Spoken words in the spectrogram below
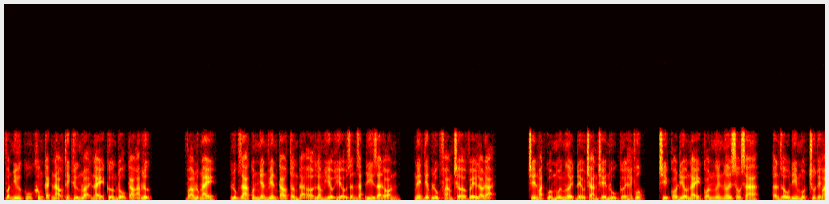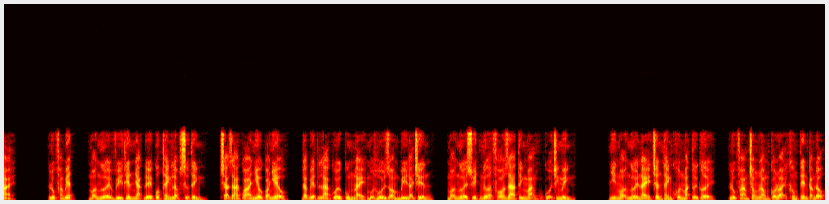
vẫn như cũ không cách nào thích ứng loại này cường độ cao áp lực. Vào lúc này, lục gia quân nhân viên cao tầng đã ở lâm hiểu hiểu dẫn dắt đi ra đón, nên tiếp lục phàm trở về lao đại. Trên mặt của mỗi người đều tràn trề nụ cười hạnh phúc, chỉ có điều này con ngươi nơi sâu xa, ẩn giấu đi một chút để bài lục phàm biết, mọi người vì thiên nhạc đế quốc thành lập sự tình, trả giá quá nhiều quá nhiều, đặc biệt là cuối cùng này một hồi dòm bị đại chiến, mọi người suýt nữa phó ra tính mạng của chính mình nhìn mọi người này chân thành khuôn mặt tươi cười, lục phàm trong lòng có loại không tên cảm động.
